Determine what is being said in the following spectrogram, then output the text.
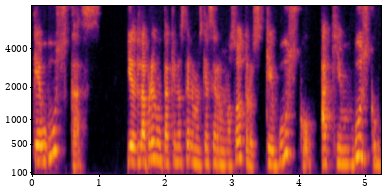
¿qué buscas? Y es la pregunta que nos tenemos que hacer nosotros. ¿Qué busco? ¿A quién busco?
